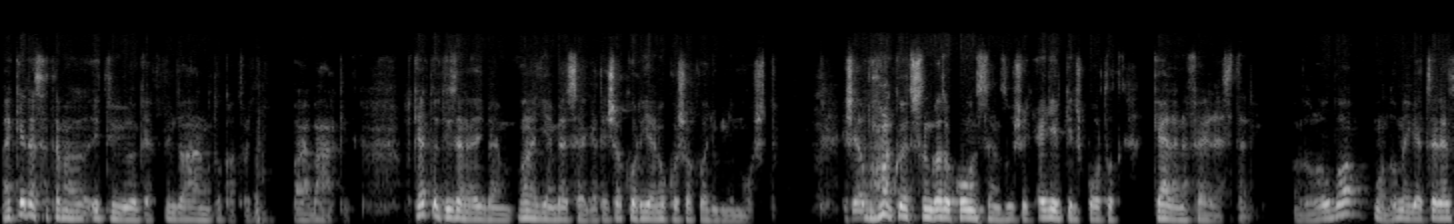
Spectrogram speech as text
Megkérdezhetem el itt ülőket, mind a hármatokat, vagy bárkit. 2011-ben van egy ilyen beszélgetés, akkor ilyen okosak vagyunk, mint most. És van köztünk az a konszenzus, hogy egyébként sportot kellene fejleszteni a dologba. Mondom még egyszer, ez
